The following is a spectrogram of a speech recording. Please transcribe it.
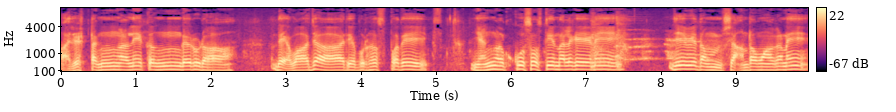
അരിഷ്ടങ്ങൾ നീക്കങ്കരുട ദേവാചാര്യ ബൃഹസ്പതി ഞങ്ങൾക്കു സ്വസ്തി നൽകണേ. ജീവിതം ശാന്തമാകണേ.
